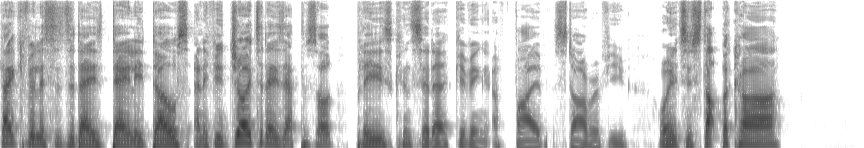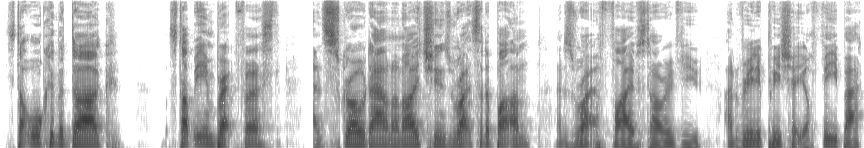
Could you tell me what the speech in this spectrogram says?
Thank you for listening to today's Daily Dose. And if you enjoyed today's episode, please consider giving a five star review. We need to stop the car, stop walking the dog, stop eating breakfast, and scroll down on iTunes right to the bottom and just write a five star review. I'd really appreciate your feedback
